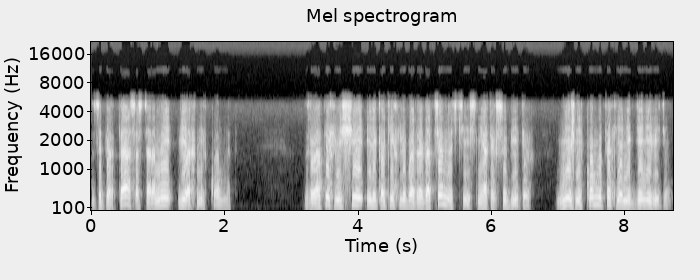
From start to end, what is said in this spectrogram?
заперта со стороны верхних комнат. Золотых вещей или каких-либо драгоценностей, снятых с убитых, в нижних комнатах я нигде не видел.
